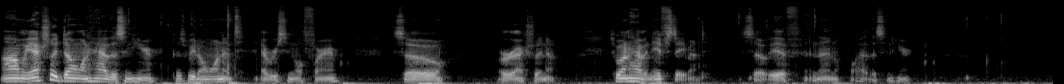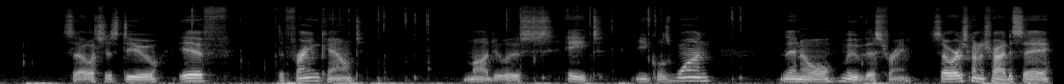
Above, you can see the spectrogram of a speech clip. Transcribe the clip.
Um, we actually don't want to have this in here because we don't want it every single frame. So, or actually no. So we want to have an if statement. So if, and then we'll have this in here. So let's just do if the frame count modulus 8 equals 1, then it'll move this frame. So we're just going to try to say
